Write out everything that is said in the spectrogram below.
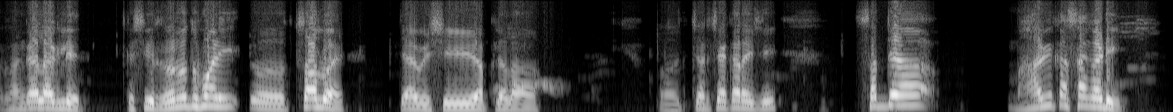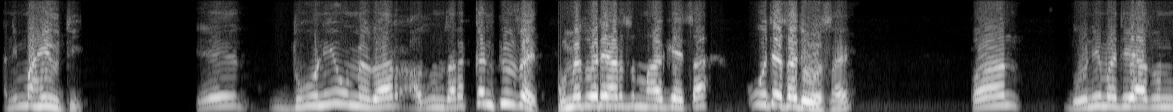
रंगायला लागलेत कशी रणधुमाळी चालू आहे त्याविषयी आपल्याला चर्चा करायची. सध्या महाविकास आघाडी आणि महायुती हे दोन्ही उमेदवार अजून जरा कन्फ्यूज आहेत. उमेदवारी अर्ज मागायचा उद्याचा दिवस आहे. पण दोन्हीमध्ये अजून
